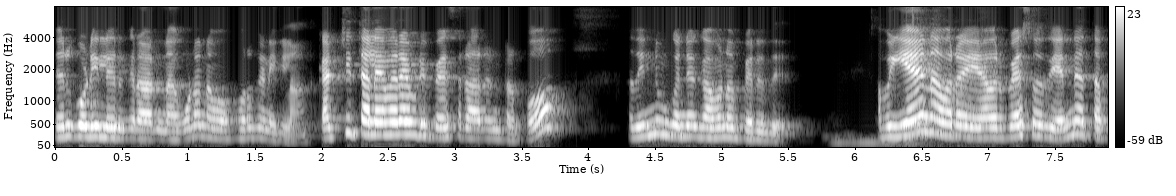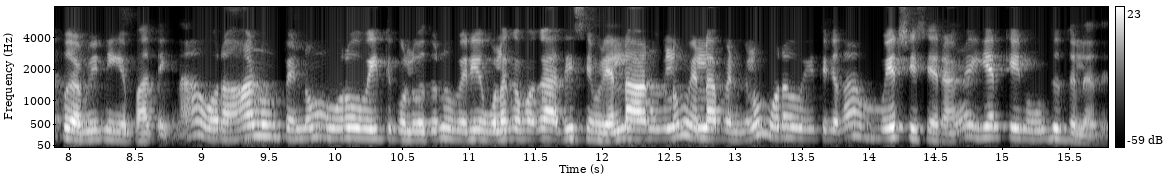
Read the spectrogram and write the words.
தெருக்கோடியில் இருக்கிறாருன்னா கூட நம்ம புறக்கணிக்கலாம். கட்சி தலைவரே இப்படி பேசுறாருன்றப்போ அது இன்னும் கொஞ்சம் கவனம் பெறுது. அப்போ ஏன் அவரை அவர் பேசுறது என்ன தப்பு அப்படின்னு நீங்கள் பார்த்தீங்கன்னா ஒரு ஆணும் பெண்ணும் உறவு வைத்துக் கொள்வதுன்னு பெரிய உலகமாக அதிசயம். இல்லை. எல்லா ஆண்களும் எல்லா பெண்களும் உறவு வைத்துக்க தான் முயற்சி செய்கிறாங்க இயற்கையின் உந்துதல் அது.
